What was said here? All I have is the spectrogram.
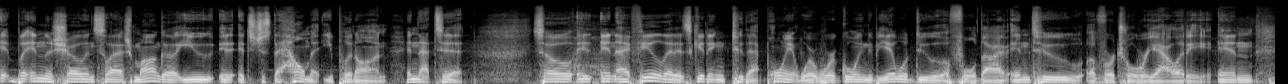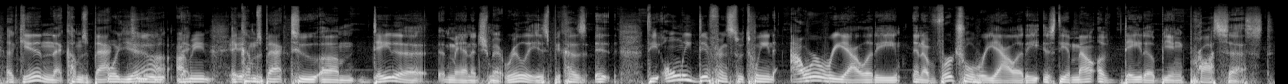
it, but in the show and slash manga, you it, it's just a helmet you put on and that's it. So it, and I feel that it's getting to that point where we're going to be able to do a full dive into a virtual reality, and again, that comes back. Well, yeah, to, I that- mean, it, it- comes back to um, data management. Really, is because it the only difference between our reality and a virtual reality is the amount of data being processed,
